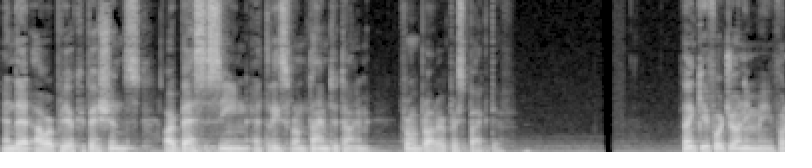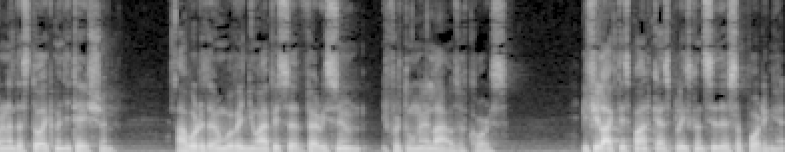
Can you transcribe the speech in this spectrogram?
and that our preoccupations are best seen, at least from time to time, from a broader perspective. Thank you for joining me for another Stoic meditation. I will return with a new episode very soon, if Fortuna allows, of course. If you like this podcast, please consider supporting it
